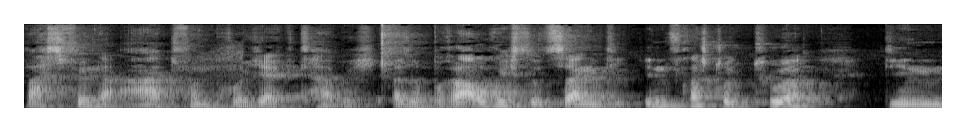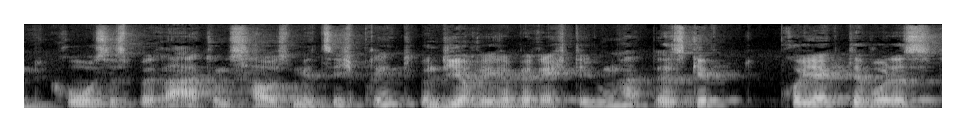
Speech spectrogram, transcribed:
was für eine Art von Projekt habe ich? Also brauche ich sozusagen die Infrastruktur, die ein großes Beratungshaus mit sich bringt und die auch ihre Berechtigung hat. Es gibt Projekte, wo das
